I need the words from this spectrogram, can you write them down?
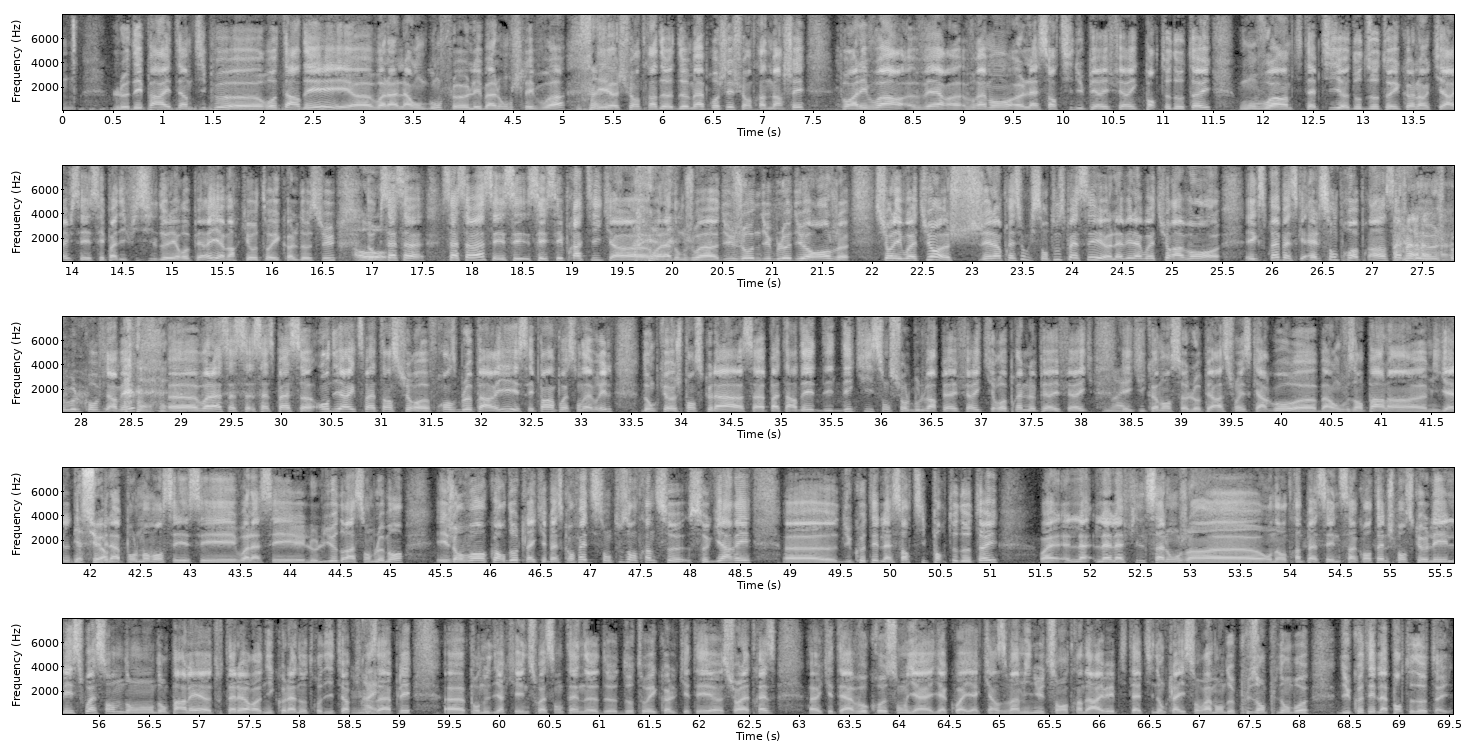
le départ a été un petit peu retardé et voilà là on gonfle les ballons, je les vois et je suis en train de, de m'approcher, je suis en train de marcher pour aller voir vers vraiment la sortie du périphérique Porte d'Auteuil où on voit un petit à petit d'autres auto-écoles hein, qui arrivent. C'est pas difficile de les repérer. Il y a marqué auto-école dessus. Oh. Donc ça, ça, ça, ça va, c'est pratique. Hein. voilà, donc je vois du jaune, du bleu, du orange sur les voitures. J'ai l'impression qu'ils sont tous passés euh, laver la voiture avant euh, exprès parce qu'elles sont propres. Hein. Ça, je peux, je peux, vous le confirmer. Euh, voilà, ça, ça, ça, se passe en direct ce matin sur euh, France Bleu Paris et c'est pas un poisson d'avril. Donc je pense que là, ça va pas tarder. Dès, dès qu'ils sont sur le boulevard périphérique, qu'ils reprennent le périphérique et qu'ils commencent l'opération escargot, bah, on vous en parle, hein, Miguel. Bien sûr. Et là, pour le moment, c'est voilà, c'est le lieu de rassemblement. Et j'en vois encore d'autres là, parce qu'en fait, ils sont tous en train de se, se garer euh, du côté de la sortie Porte d'Auteuil. Ouais, là, la file s'allonge. Hein. Euh, on est en train de passer une cinquantaine. Je pense que les, les 60 dont, dont parlait euh, tout à l'heure Nicolas, notre auditeur, qui nous a appelé euh, pour nous dire qu'il y a une soixantaine d'auto-écoles qui étaient sur la 13, qui étaient à Vaucresson il y a, il y a quoi? Il y a 15-20 minutes, sont en train d'arriver petit à petit. Donc là, ils sont vraiment de plus en plus nombreux du côté de la porte d'Auteuil.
